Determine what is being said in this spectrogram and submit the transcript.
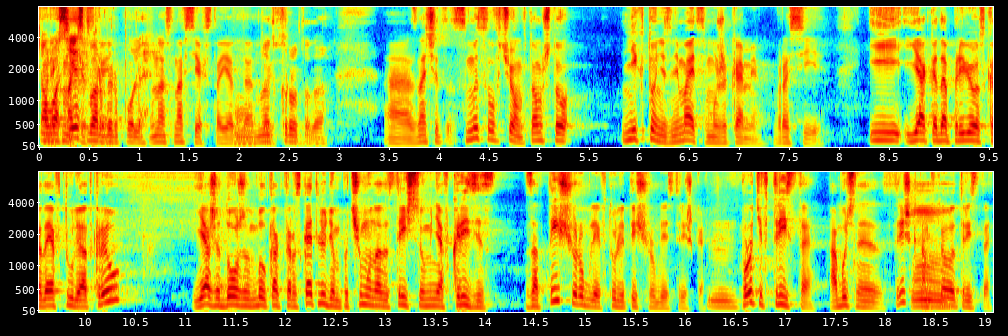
А у вас есть парикмахерской. Барбер Поле? У нас на всех стоят, да. ну, то это есть, круто, да. А, Значит, смысл в чем? В том, что никто не занимается мужиками в России. И я когда привез, когда я в Туле открыл, я же должен был как-то рассказать людям, почему надо стричься у меня в кризис за тысячу рублей, в Туле тысячу рублей стрижка, против 300. Обычная стрижка там стоила 300.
